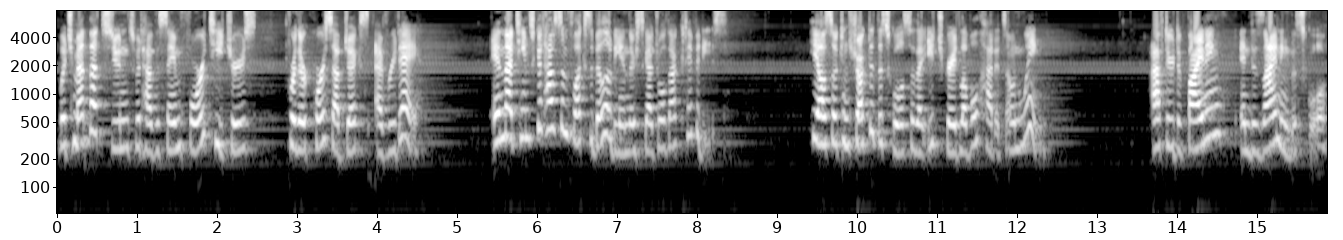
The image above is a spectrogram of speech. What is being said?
which meant that students would have the same four teachers for their core subjects every day, and that teams could have some flexibility in their scheduled activities. He also constructed the school so that each grade level had its own wing, after defining and designing the school,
